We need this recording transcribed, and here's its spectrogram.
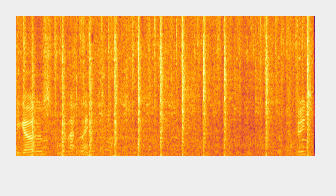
She goes. Look at that thing. Ready?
